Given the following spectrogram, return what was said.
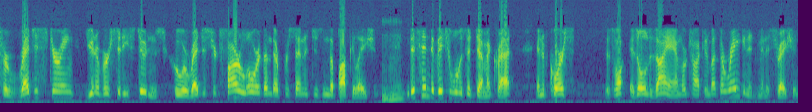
for registering university students who were registered far lower than their percentages in the population. Mm-hmm. This individual was a Democrat, and of course, as, long, as old as I am, we're talking about the Reagan administration.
